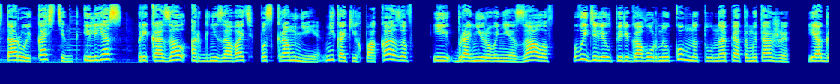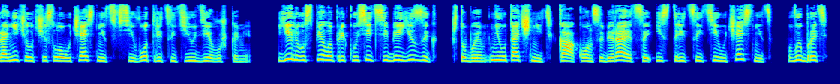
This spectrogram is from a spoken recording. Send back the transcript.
Второй кастинг Ильяс приказал организовать поскромнее. Никаких показов, и бронирование залов, выделил переговорную комнату на пятом этаже и ограничил число участниц всего тридцатью девушками. Еле успела прикусить себе язык, чтобы не уточнить, как он собирается из тридцати участниц выбрать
